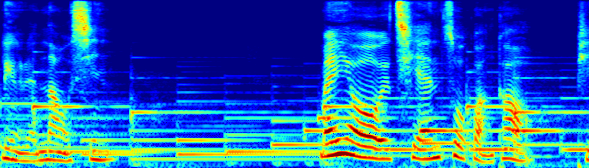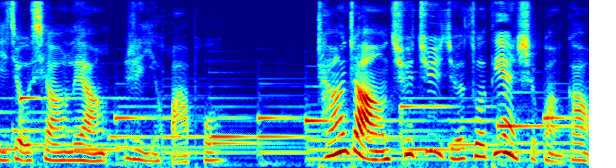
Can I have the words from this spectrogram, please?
令人闹心，没有钱做广告，啤酒销量日益滑坡，厂长却拒绝做电视广告。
